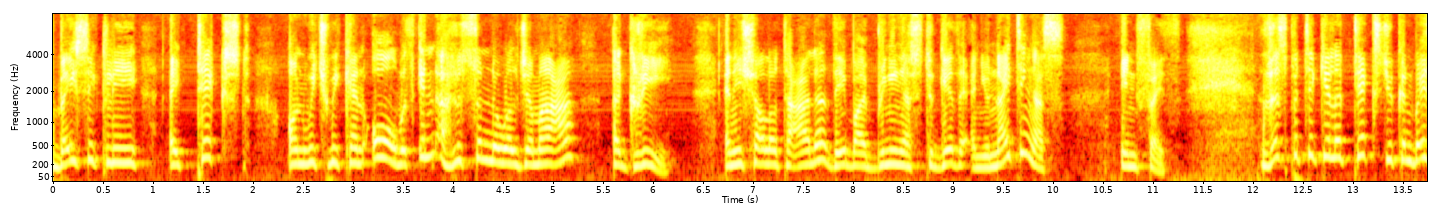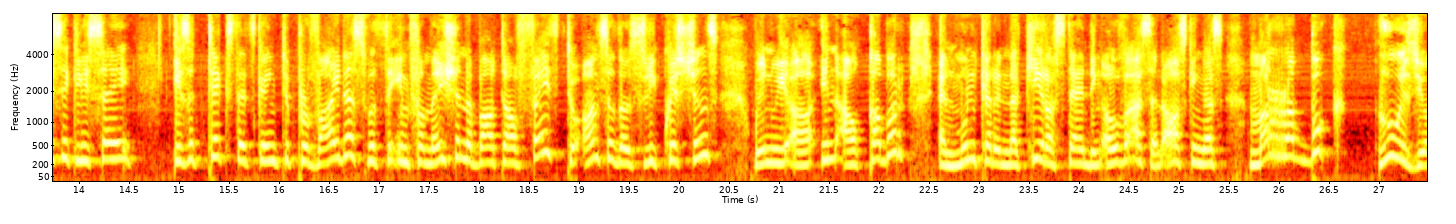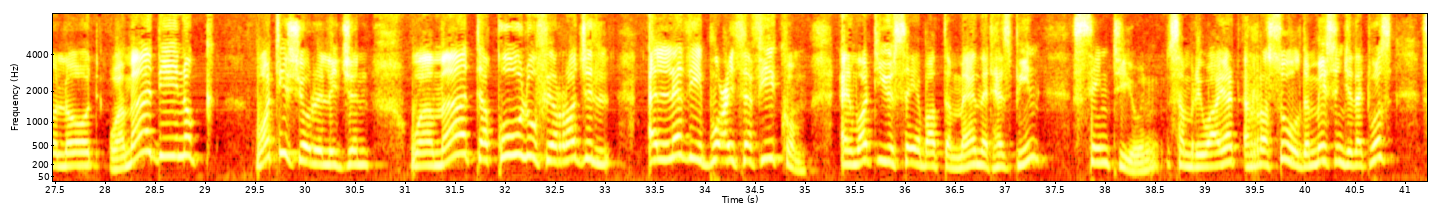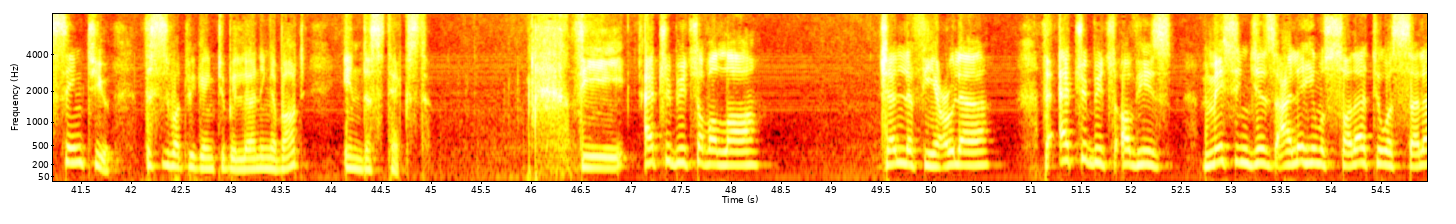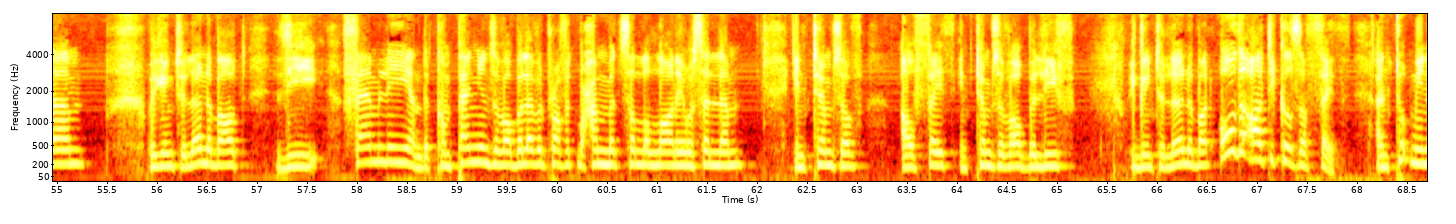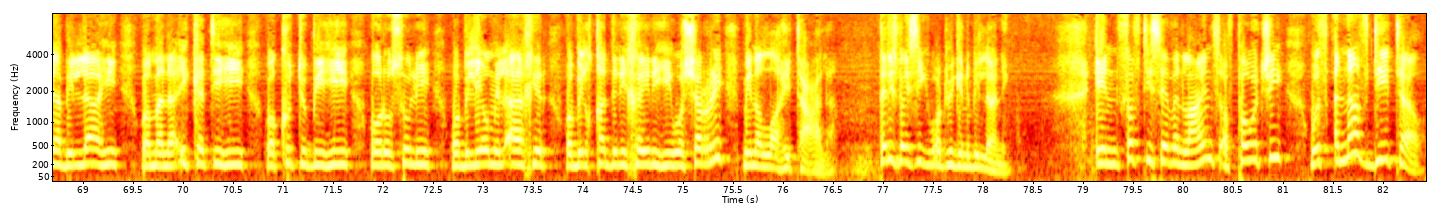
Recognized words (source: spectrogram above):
basically a text on which we can all, within Ahlul Sunnah wal Jama'ah, agree. And inshallah ta'ala, thereby bringing us together and uniting us in faith. This particular text, you can basically say, is a text that's going to provide us with the information about our faith to answer those three questions when we are in our qabr and Munkar and Nakir are standing over us and asking us, Marrabbuk, who is your Lord? Wama dinuk? What is your religion? وَمَا تَقُولُ فِي الرَّجُلِ الَّذِي بُعِثَ فِيكُمْ And what do you say about the man that has been sent to you? In some riwayat, Rasul, the messenger that was sent to you. This is what we're going to be learning about in this text. The attributes of Allah, Jalla fi ula, the attributes of His messengers, alayhim salatu was salam, we're going to learn about the family and the companions of our beloved Prophet Muhammad sallallahu alaihi wasallam in terms of our faith, in terms of our belief. We're going to learn about all the articles of faith. أن تؤمن بالله وملائكته وكتبه ورسله وباليوم الآخر وبالقدر خيره وشره من الله تعالى. That is basically what we're going to be learning. In 57 lines of poetry with enough detail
